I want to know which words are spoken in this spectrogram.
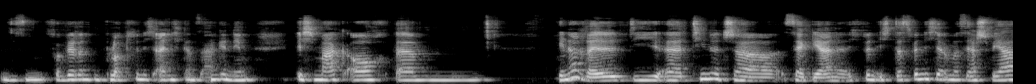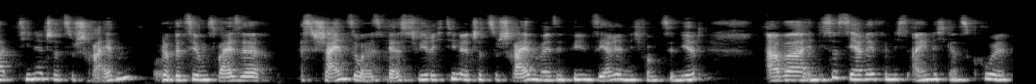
in diesem verwirrenden Plot finde ich eigentlich ganz angenehm. Ich mag auch ähm, generell die äh, Teenager sehr gerne. Ich finde, ich, das finde ich ja immer sehr schwer, Teenager zu schreiben oder beziehungsweise es scheint so, als wäre es schwierig, Teenager zu schreiben, weil es in vielen Serien nicht funktioniert. Aber in dieser Serie finde ich es eigentlich ganz cool.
